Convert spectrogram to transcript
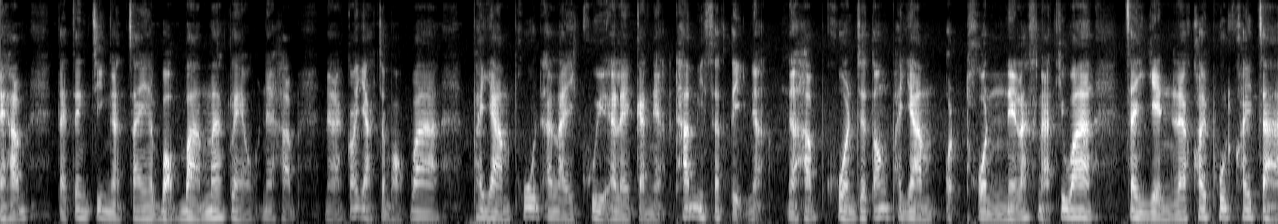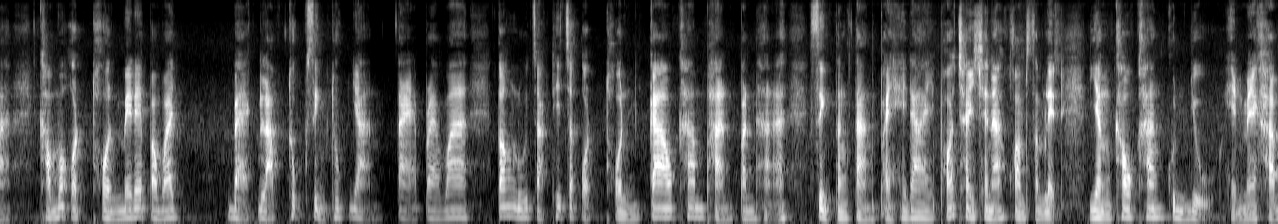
นะครับ แต่จริงๆอะใจบอบบางมากแล้วนะครับนะก็อยากจะบอกว่าพยายามพูดอะไรคุยอะไรกันเนี่ยถ้ามีสติเนี่ยนะครับควรจะต้องพยายามอดทนในลักษณะที่ว่าใจเย็นแล้วค่อยพูดค่อยจาคำว่าอดทนไม่ได้แปลว่า แบกรับทุกสิ่งทุกอย่าง แต่แปลว่าต้องรู้จักที่จะอดทนก้าวข้ามผ่านปัญหาสิ่งต่างๆ ไปให้ได้ เพราะชัยชนะความสำเร็จยังเข้าข้างคุณอยู่เห็นไหมครับ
